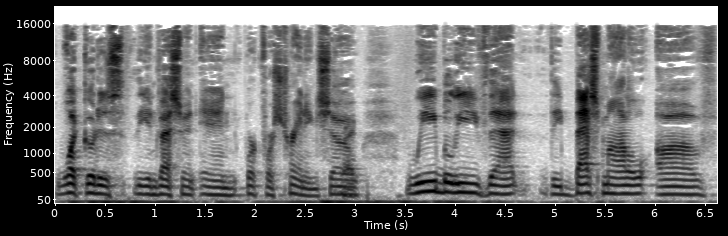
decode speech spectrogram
what good is the investment in workforce training? So right. we believe that the best model of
